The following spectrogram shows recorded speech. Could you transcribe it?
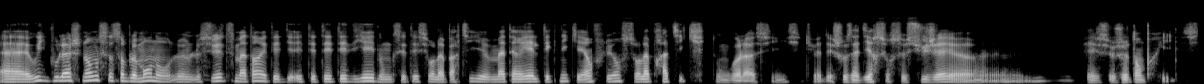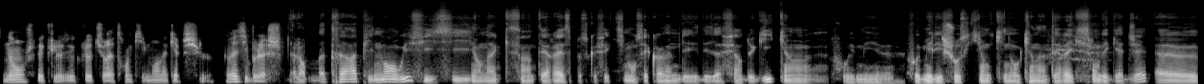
Euh, oui, Boulash, non, c'est simplement, non, le, sujet de ce matin était, di- était, était dédié, donc c'était sur la partie euh, matériel, technique et influence sur la pratique. Donc voilà, si, tu as des choses à dire sur ce sujet, euh, et je, je t'en prie. Sinon, je vais clôturer tranquillement la capsule. Vas-y, Boulash. Alors, bah, très rapidement, oui, s'il si, y en a qui s'intéressent, parce qu'effectivement, c'est quand même des, des affaires de geek. Hein. Faut aimer, euh, faut aimer les choses qui ont qui n'ont aucun intérêt, qui sont des gadgets. Euh,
